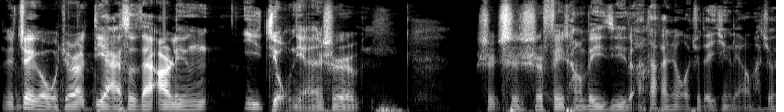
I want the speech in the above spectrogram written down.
那这个我觉得 DS 在二零一九年是是是是非常危机的。它反正我觉得已经凉了，就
